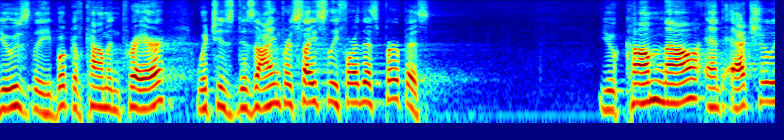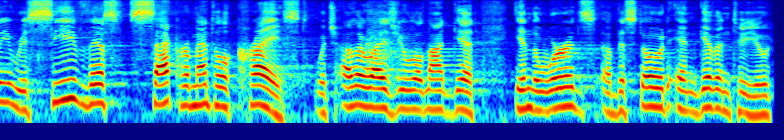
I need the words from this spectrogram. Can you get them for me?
use the Book of Common Prayer, which is designed precisely for this purpose. You come now and actually receive this sacramental Christ, which otherwise you will not get in the words uh, bestowed and given to you,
